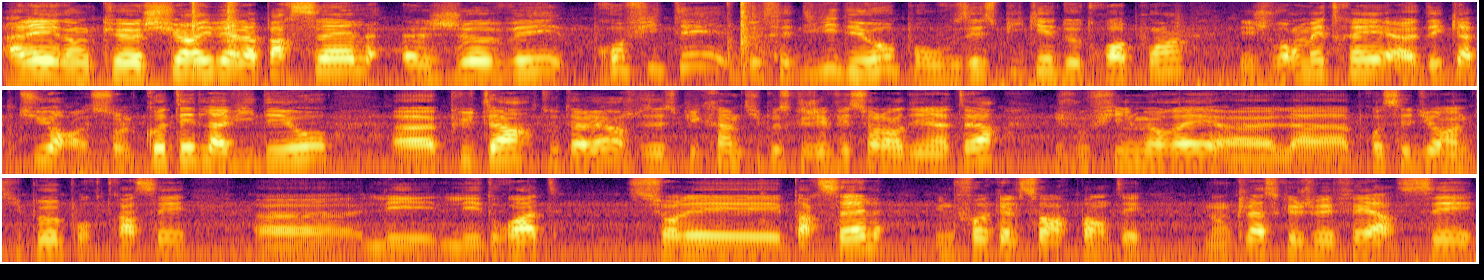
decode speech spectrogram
Allez, donc euh, je suis arrivé à la parcelle. Je vais profiter de cette vidéo pour vous expliquer 2-3 points et je vous remettrai euh, des captures sur le côté de la vidéo. Euh, plus tard, tout à l'heure, je vous expliquerai un petit peu ce que j'ai fait sur l'ordinateur. Je vous filmerai la procédure un petit peu pour tracer les droites sur les parcelles une fois qu'elles sont arpentées. Donc là ce que je vais faire c'est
